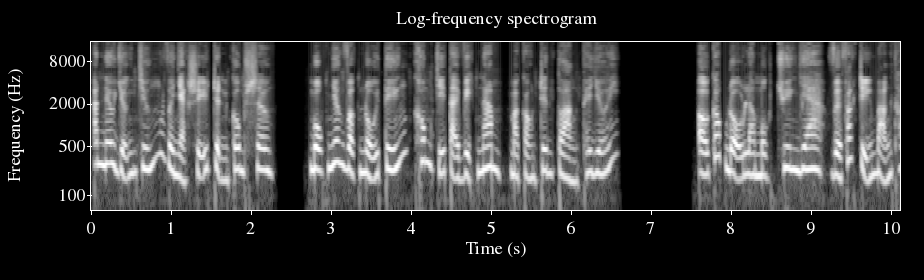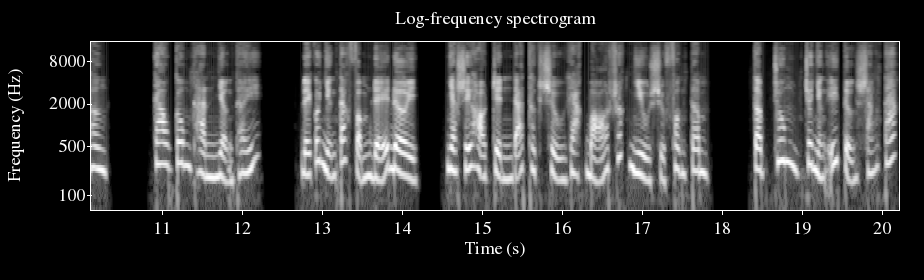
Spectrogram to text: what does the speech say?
Anh nêu dẫn chứng về nhạc sĩ Trịnh Công Sơn, một nhân vật nổi tiếng không chỉ tại Việt Nam mà còn trên toàn thế giới. Ở góc độ là một chuyên gia về phát triển bản thân, Cao Công Thành nhận thấy, để có những tác phẩm để đời, nhạc sĩ họ Trịnh đã thực sự gạt bỏ rất nhiều sự phân tâm, tập trung cho những ý tưởng sáng tác,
